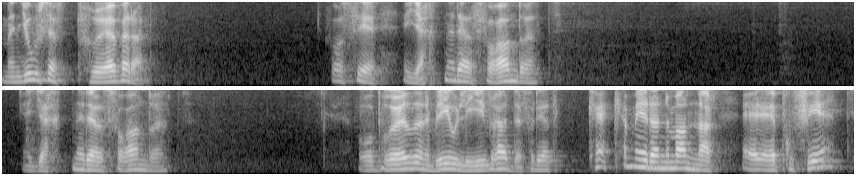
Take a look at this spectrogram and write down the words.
Men Josef prøver dem for å se er hjertene deres forandret. Er hjertene deres forandret? Og brødrene blir jo livredde, fordi hvem er denne mannen her? Er det profet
